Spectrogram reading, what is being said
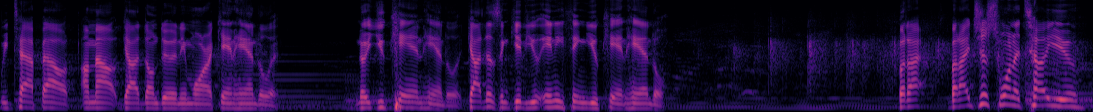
We tap out, I'm out, God, don't do it anymore, I can't handle it. No, you can handle it. God doesn't give you anything you can't handle. But I but I just want to tell you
